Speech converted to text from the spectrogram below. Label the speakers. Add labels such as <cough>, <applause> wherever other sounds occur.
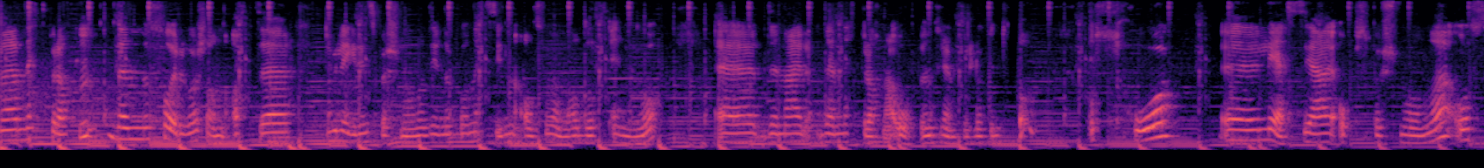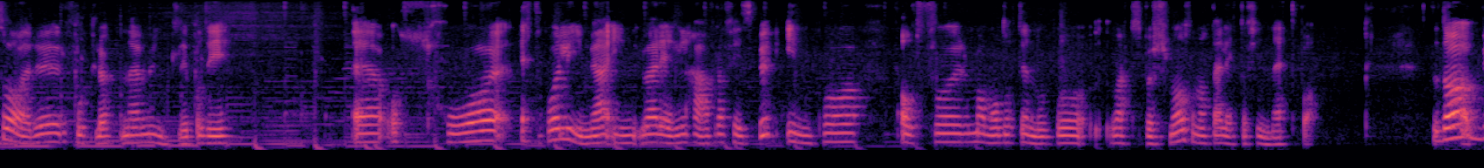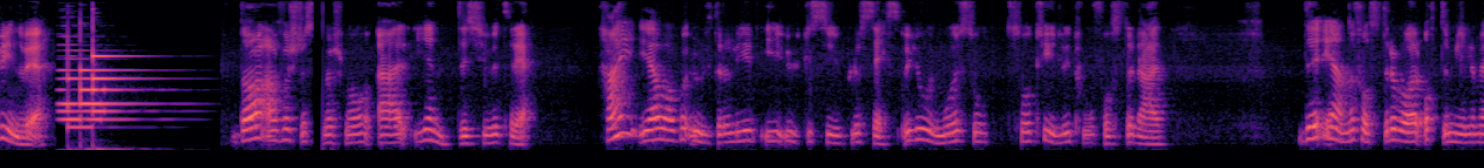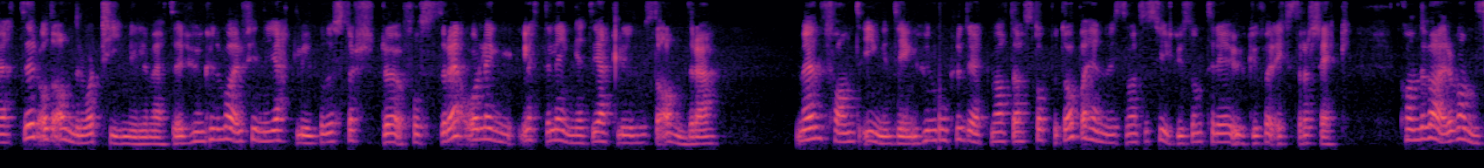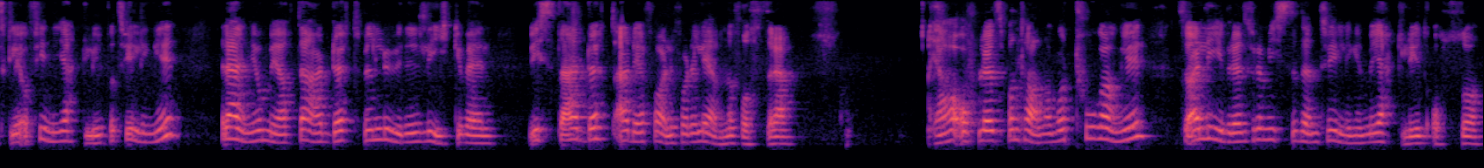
Speaker 1: denne nettpraten den foregår sånn at eh, du legger inn spørsmålene dine på nettsiden altformamma.no. Eh, den, den nettpraten er åpen frem til klokken tolv. Og så eh, leser jeg opp spørsmålene og svarer fortløpende muntlig på de. Og så etterpå limer jeg inn URL-en her fra Facebook inn på altformamma.no på hvert spørsmål, sånn at det er lett å finne etterpå. Så da begynner vi. Da er første spørsmål er jente23. Hei, jeg var på ultralyd i uke 7 pluss 6, og jordmor så, så tydelig to foster der. Det ene fosteret var 8 mm, og det andre var 10 mm. Hun kunne bare finne hjertelyd på det største fosteret, og lette lenge etter hjertelyd hos det andre. Men fant ingenting. Hun konkluderte med at det har stoppet opp, og henviste meg til sykehus om tre uker for ekstra sjekk. Kan det være vanskelig å finne hjertelyd på tvillinger? Regner jo med at det er dødt, men lurer likevel. Hvis det er dødt, er det farlig for det levende fosteret. Jeg har opplevd spontanabort to ganger, så er livredd for å miste den tvillingen med hjertelyd også.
